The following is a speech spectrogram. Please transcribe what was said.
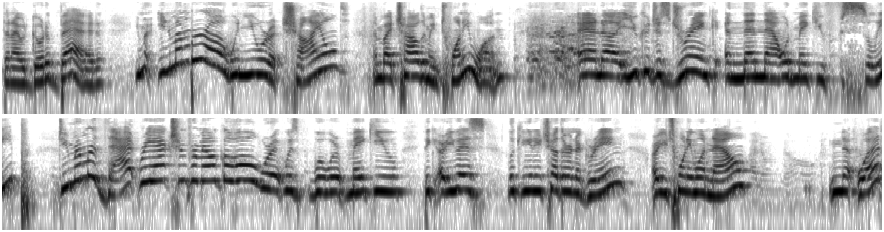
then I would go to bed. You, you remember uh, when you were a child? And by child, I mean 21. And uh, you could just drink, and then that would make you f- sleep? Do you remember that reaction from alcohol where it was it make you are you guys looking at each other and agreeing? Are you 21 now? I don't know. No, what?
